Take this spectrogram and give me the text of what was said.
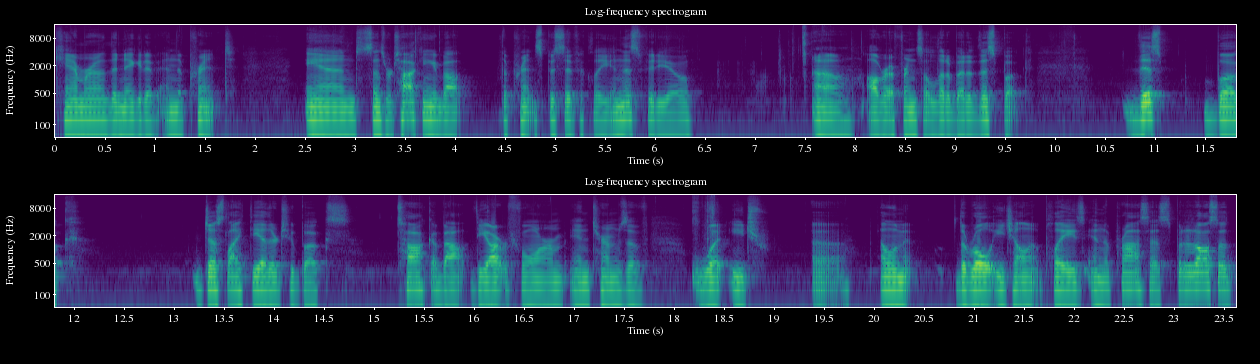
Camera, The Negative, and The Print And since we're talking about the print specifically in this video, uh, I'll reference a little bit of this book. This book, just like the other two books, talk about the art form in terms of what each uh, element, the role each element plays in the process, but it also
